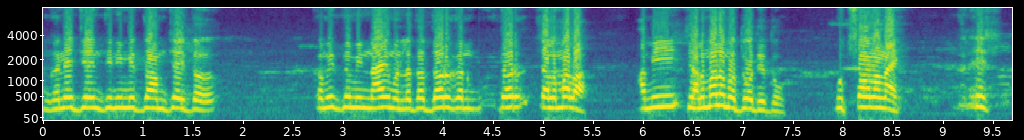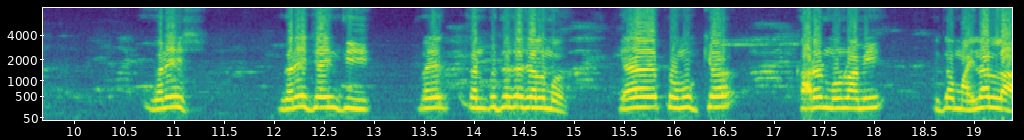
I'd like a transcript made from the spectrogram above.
गणेश जयंतीनिमित्त आमच्या इथं कमीत कमी नाही म्हणलं तर दर गण दर जन्माला आम्ही जन्माला महत्त्व देतो. उत्सवाला नाही. गणेश गणेश गणेश जयंती म्हणजे गणपतीचा जन्म या प्रमुख कारण म्हणून आम्ही इथं महिलांना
